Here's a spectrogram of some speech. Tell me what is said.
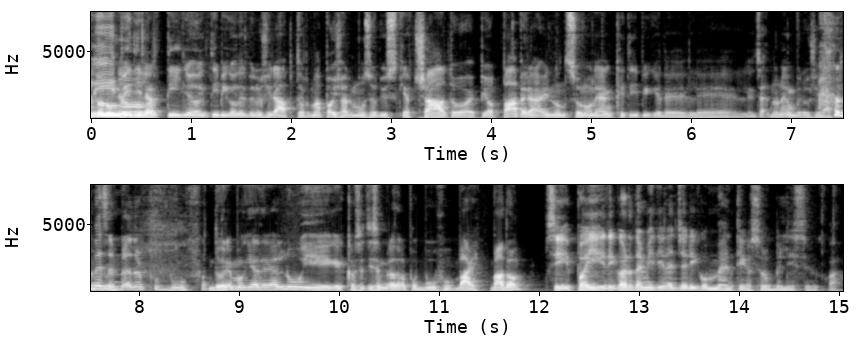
tavolino. non vedi l'artiglio tipico del Velociraptor, ma poi c'ha il muso più schiacciato e più a papera e non sono neanche tipiche le... le- le- cioè, non è un A Velociraptor. me quello. sembra troppo buffo. Dovremmo chiedere a lui che cosa ti sembra troppo buffo. Vai, vado? Sì, poi ricordami di leggere i commenti che sono bellissimi qua.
